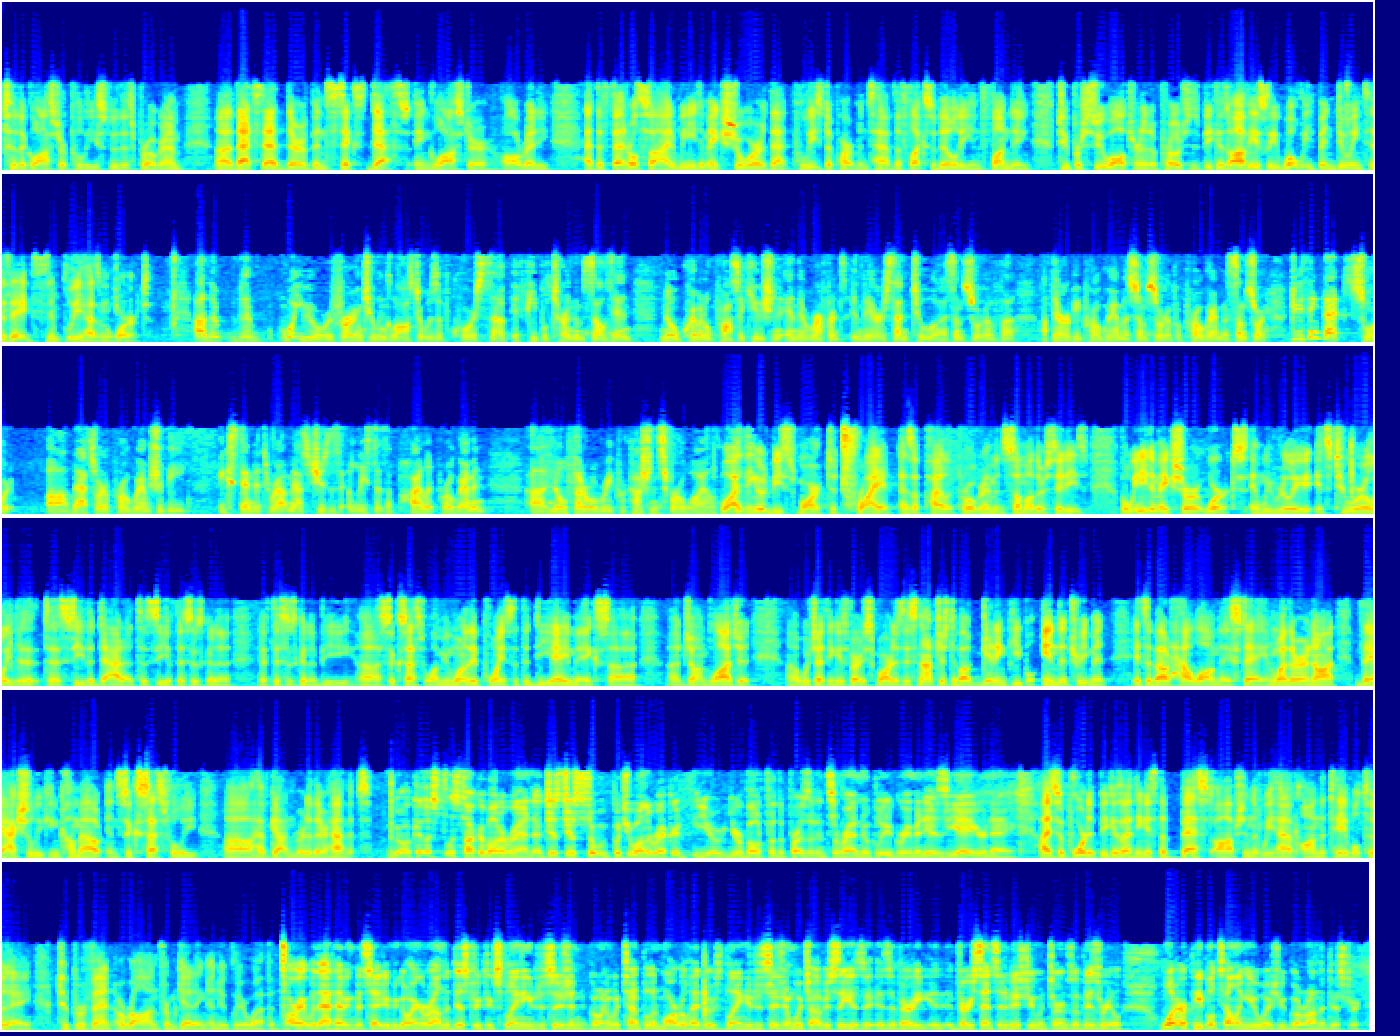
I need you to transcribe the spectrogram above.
to the Gloucester Police through this program. that said, there have been six deaths in Gloucester already. At the federal side, we need to make sure that police departments have the flexibility in funding to pursue alternate approaches because obviously what we've been doing to date simply hasn't worked. Uh, the, the, what you were referring to in Gloucester was, of course, uh, if people turn themselves in, no criminal prosecution, and they're reference, they're sent to uh, some sort of uh, a therapy program or some sort of a program of some sort. Do you think that sort, uh, that sort of program should be extended throughout Massachusetts, at least as a pilot program? And uh, no federal repercussions for a while? Well, I think it would be smart to try it as a pilot program in some other cities, but we need to make sure it works. And we really, it's too early to, to see the data to see if this is going to if this is going to be uh, successful. I mean, one of the points that the DA makes, uh, uh, John Blodgett, uh, which I think is very smart, is it's not just about getting people into treatment; it's about how long they stay and whether or not they actually can come out and successfully uh, have gotten rid of their habits. Okay, let's let's talk about Iran. Just just so we put you on the record, your, your vote for the president's Iran nuclear agreement is yay or nay? I support it because I think it's the best option that we have on the table today to prevent Iran from getting a nuclear weapon. All right, with that having been said, you've been going around the district explaining your decision, going to a temple in Marblehead to explain your decision, which obviously is a, is a very a very sensitive issue in terms of Israel. What are people telling you as you go around the district?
